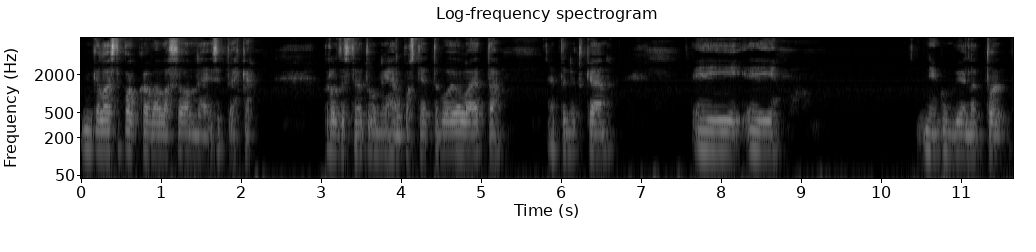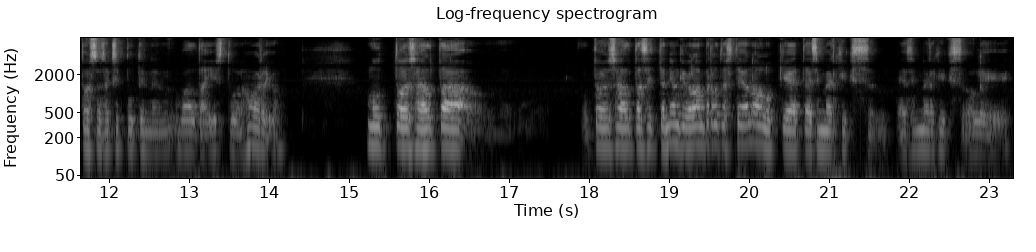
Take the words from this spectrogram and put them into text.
minkälaista porukkaa vallassa on, niin ei sitten ehkä protesteja tule niin helposti, että voi olla, että, että nytkään ei, ei niin kuin vielä to, toistaiseksi Putinin valtaistuin horju. Mutta toisaalta, toisaalta sitten jonkin verran protesteja on ollutkin, että esimerkiksi, esimerkiksi oli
